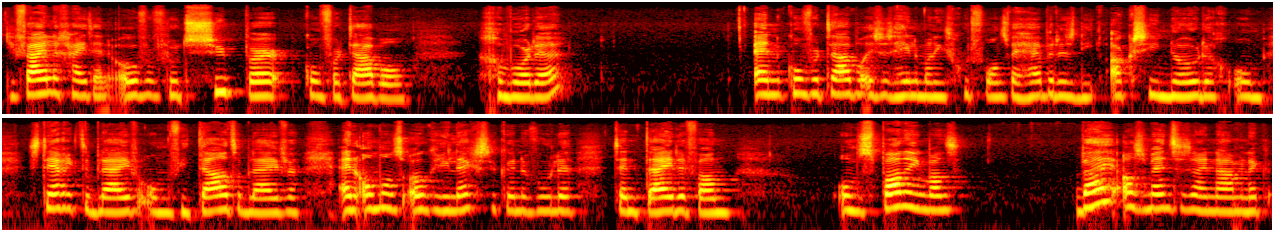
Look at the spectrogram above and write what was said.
die veiligheid en overvloed super comfortabel geworden. En comfortabel is dus helemaal niet goed voor ons. We hebben dus die actie nodig om sterk te blijven, om vitaal te blijven. En om ons ook relaxed te kunnen voelen ten tijde van ontspanning. Want wij als mensen zijn namelijk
